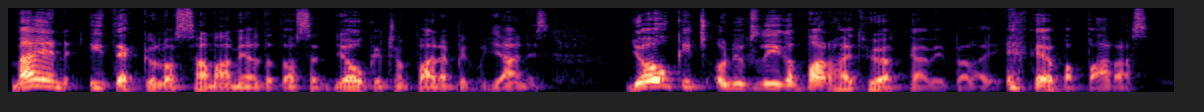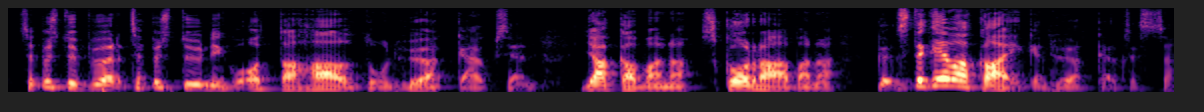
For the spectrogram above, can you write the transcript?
mä en itse kyllä ole samaa mieltä tossa, että Jokic on parempi kuin Janis. Jokic on yksi liigan parhaita hyökkääviä pelaajia, ehkä jopa paras. Se pystyy, pyörä, se pystyy niinku ottaa haltuun hyökkäyksen jakavana, skoraavana. Se tekee vaan kaiken hyökkäyksessä.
